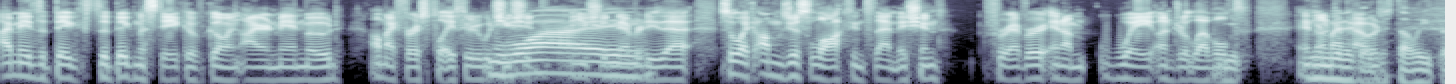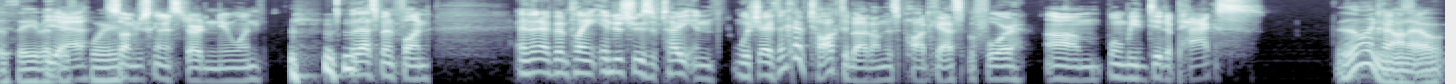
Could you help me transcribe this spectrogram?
I made the big the big mistake of going Iron Man mode on my first playthrough, which you should you should never do that. So like I'm just locked into that mission forever, and I'm way under leveled You- and you might as well just delete the save at Yeah, this point. so I'm just gonna start a new one. but that's been fun. And then I've been playing Industries of Titan, which I think I've talked about on this podcast before. Um, when we did a PAX. Is it like not out?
